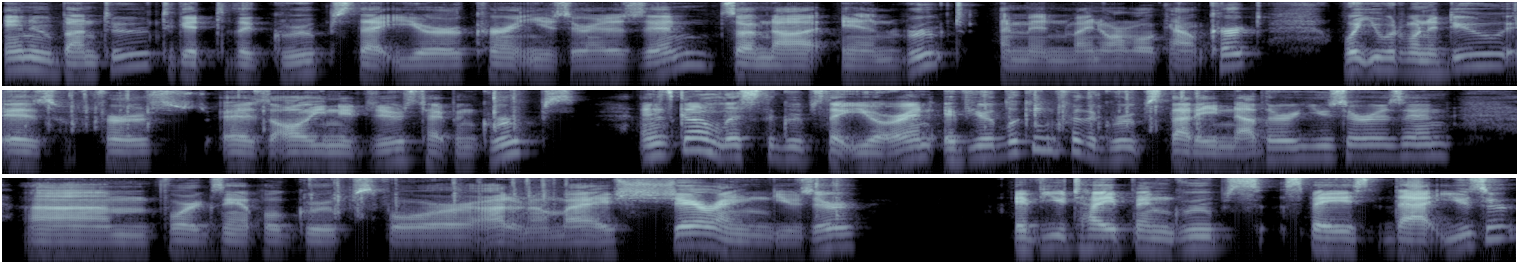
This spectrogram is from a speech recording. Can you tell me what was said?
in Ubuntu to get to the groups that your current user is in. So I'm not in root, I'm in my normal account Kurt. What you would want to do is first, is all you need to do is type in groups, and it's going to list the groups that you're in. If you're looking for the groups that another user is in, um, for example, groups for, I don't know, my sharing user, if you type in groups space that user,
